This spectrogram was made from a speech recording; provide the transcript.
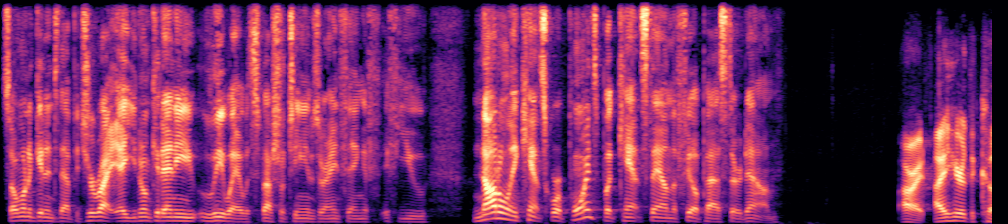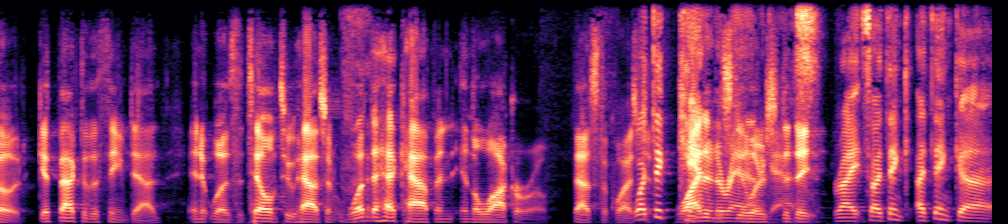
So I want to get into that. But you're right. Yeah, you don't get any leeway with special teams or anything if, if you not only can't score points, but can't stay on the field past third down. All right, I hear the code. Get back to the theme, Dad. And it was the tale of two halves. And what the heck happened in the locker room? That's the question. Well, I think Why Canada did the ran out? Did they? right? So I think I think uh,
